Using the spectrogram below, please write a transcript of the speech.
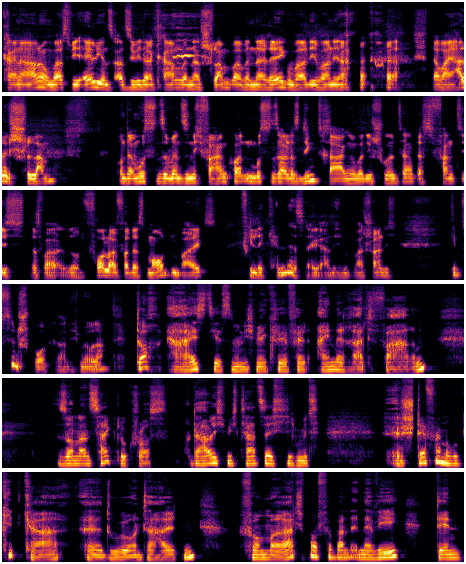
keine Ahnung was, wie Aliens, als sie wieder kamen, wenn da Schlamm war, wenn da Regen war, die waren ja, da war ja alles Schlamm. Und da mussten sie, wenn sie nicht fahren konnten, mussten sie halt das Ding tragen über die Schulter. Das fand ich, das war so ein Vorläufer des Mountainbikes. Viele kennen das ja gar nicht mehr. Wahrscheinlich gibt es den Sport gar nicht mehr, oder? Doch, er heißt jetzt nur nicht mehr Querfeldeinradfahren, sondern Cyclocross. Und da habe ich mich tatsächlich mit äh, Stefan Rukitka äh, drüber unterhalten vom Radsportverband NRW, denn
